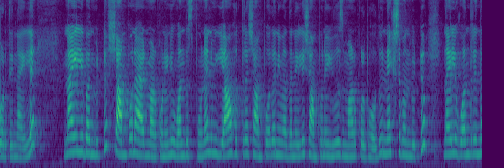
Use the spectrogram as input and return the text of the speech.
ಕೊಡ್ತೀನಿ ನಾ ಇಲ್ಲಿ. ನಾ ಇಲ್ಲಿ ಬಂದುಬಿಟ್ಟು ಶಾಂಪೂನ ಆ್ಯಡ್ ಮಾಡ್ಕೊಂಡಿನಿ, ಒಂದು ಸ್ಪೂನ. ನಿಮ್ಗೆ ಯಾವ ಹತ್ತಿರ ಶಾಂಪೂ ಅದ, ನೀವು ಅದನ್ನು ಇಲ್ಲಿ ಶಾಂಪೂನ ಯೂಸ್ ಮಾಡ್ಕೊಳ್ಬಹುದು. ನೆಕ್ಸ್ಟ್ ಬಂದುಬಿಟ್ಟು ನಾ ಇಲ್ಲಿ ಒಂದರಿಂದ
